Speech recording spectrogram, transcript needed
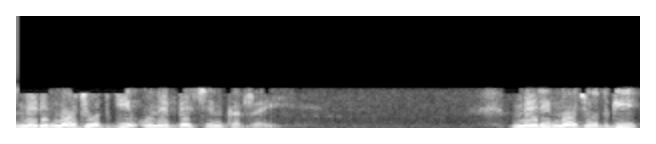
मेरी मौजूदगी उन्हें बेचैन कर रही मेरी मौजूदगी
